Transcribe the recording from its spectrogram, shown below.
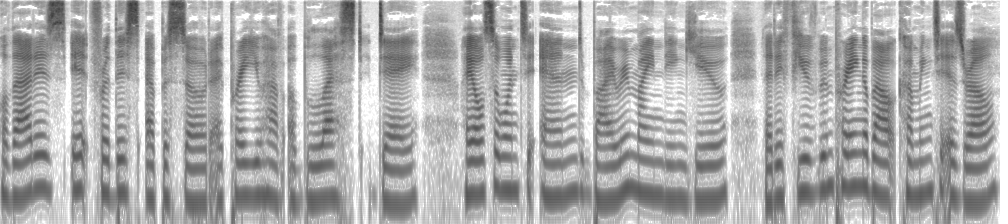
Well, that is it for this episode. I pray you have a blessed day. I also want to end by reminding you that if you've been praying about coming to Israel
